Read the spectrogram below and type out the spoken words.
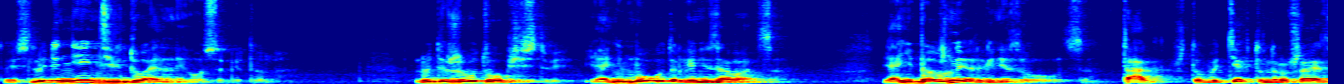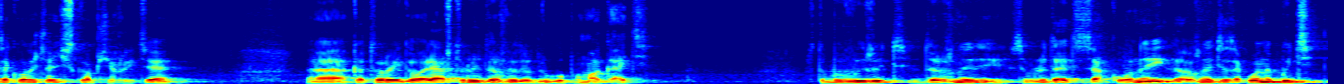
То есть люди не индивидуальные особи тоже. Люди живут в обществе, и они могут организоваться. И они должны организовываться так, чтобы те, кто нарушает законы человеческого общежития, э, которые говорят, что люди должны друг другу помогать, чтобы выжить, должны соблюдать законы, и должны эти законы быть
